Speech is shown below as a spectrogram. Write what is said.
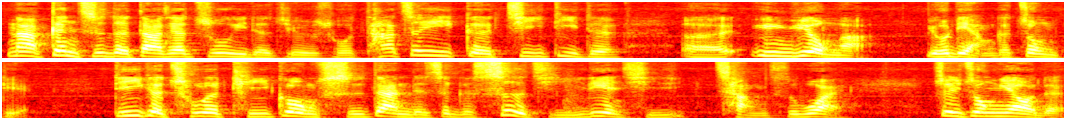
那更值得大家注意的就是说，它这一个基地的呃运用啊，有两个重点。第一个，除了提供实弹的这个射击练习场之外，最重要的，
